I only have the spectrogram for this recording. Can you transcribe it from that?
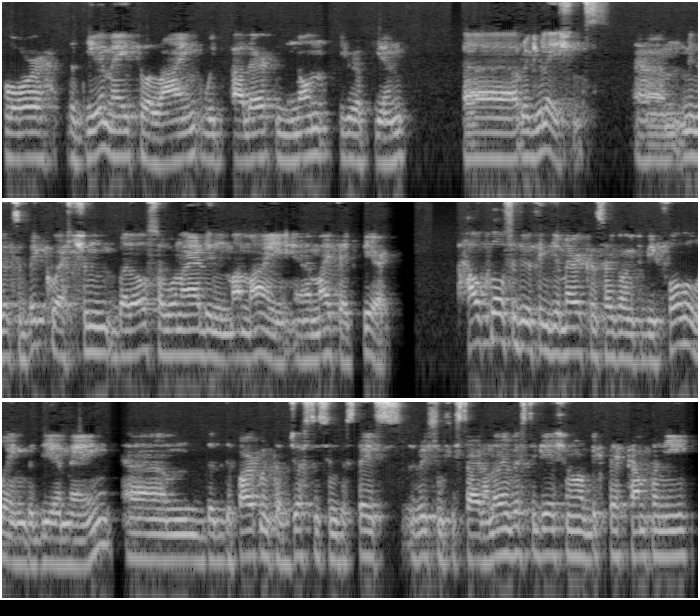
for the DMA to align with other non-European uh, regulations? Um, I mean, that's a big question, but also I want to add in my, my, uh, my take here. How closely do you think the Americans are going to be following the DMA? Um, the Department of Justice in the States recently started another investigation on a big tech company.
